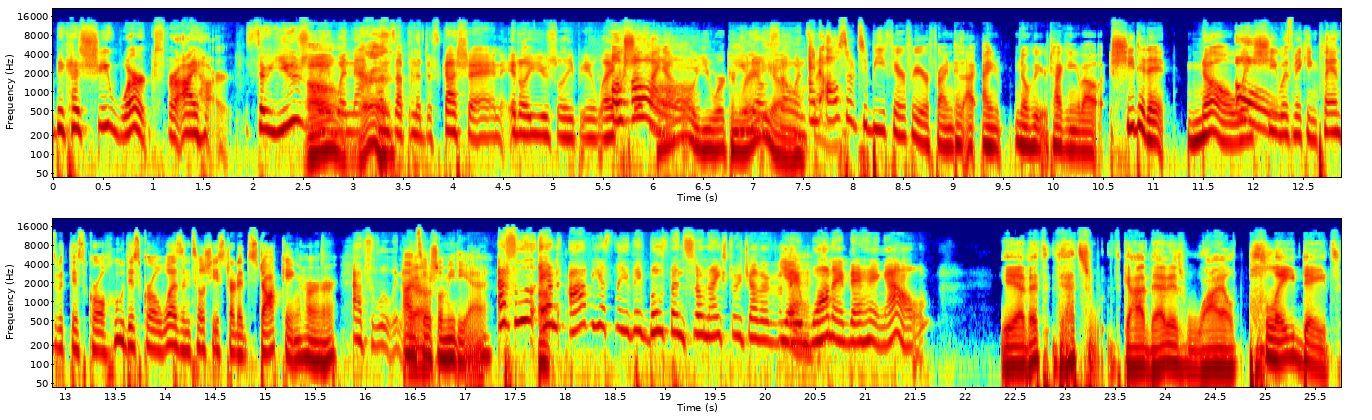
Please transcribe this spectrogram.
because she works for iHeart. So usually Oh, when that really? comes up in the discussion, it'll usually be like, Oh, she'll find out. Oh, oh, you work in you know radio. so and And also, to be fair for your friend, because I, I know who you're talking about, she didn't know when Oh. she was making plans with this girl who this girl was until she started stalking her Absolutely on not. social media. Absolutely. Uh, and obviously, they've both been so nice to each other that Yeah. they wanted to hang out. Yeah, that's that's God. That is wild. Play dates.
